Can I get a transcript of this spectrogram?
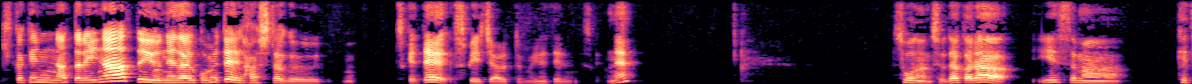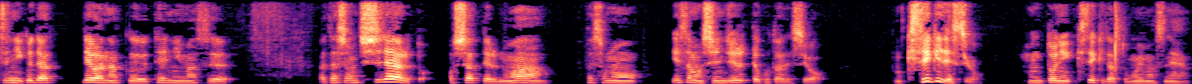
きっかけになったらいいなっていう願いを込めて、ハッシュタグつけて、スピリチュアルっていうのを入れてるんですけどね。そうなんですよ。だから、イエス様、血肉でではなく天にいます、私の父であるとおっしゃってるのは、やっぱりその、イエス様を信じるってことはですよ。もう奇跡ですよ。本当に奇跡だと思いますね。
